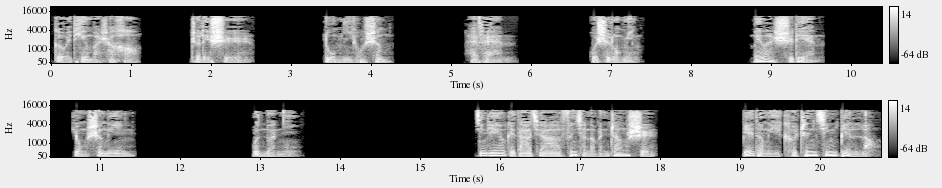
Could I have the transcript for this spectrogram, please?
各位听，晚上好，这里是鹿鸣有声 FM，我是鹿鸣。每晚十点，用声音温暖你。今天要给大家分享的文章是：别等一颗真心变冷。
